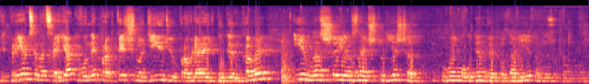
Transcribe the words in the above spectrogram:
підприємця на це, як вони практично діють і управляють будинками. І в нас ще, я не знаю, чи тут є ще, по-моєму, один виклад, далі є там внизу, там може.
